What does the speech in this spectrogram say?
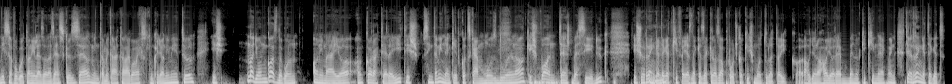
visszafogottan él ezzel az eszközzel, mint amit általában megszoktunk egy animétől, és nagyon gazdagon animálja a karaktereit, és szinte minden képkockán mozdulnak, és van testbeszédük, és rengeteget mhm. kifejeznek ezekkel az aprócska kis mozdulataikkal, ahogyan a haja ebben, a kikinek, meg, tehát rengeteget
